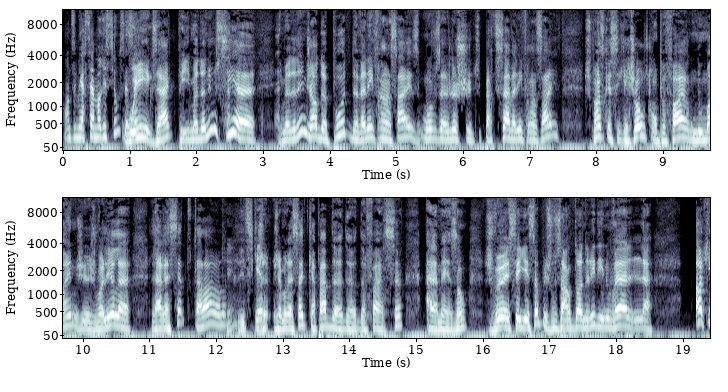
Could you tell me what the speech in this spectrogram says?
On dit merci à Mauricio, c'est Oui, exact. Puis il m'a donné aussi, euh, il m'a donné une genre de poudre de vanille française. Moi, vous savez, là, je suis parti à la vanille française. Je pense que c'est quelque chose qu'on peut faire nous-mêmes. Je, je vais lire la, la recette tout à l'heure. L'étiquette. J'aimerais ça être capable de, de, de faire ça à la maison. Je veux essayer ça, puis je vous en donnerai des nouvelles. OK,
